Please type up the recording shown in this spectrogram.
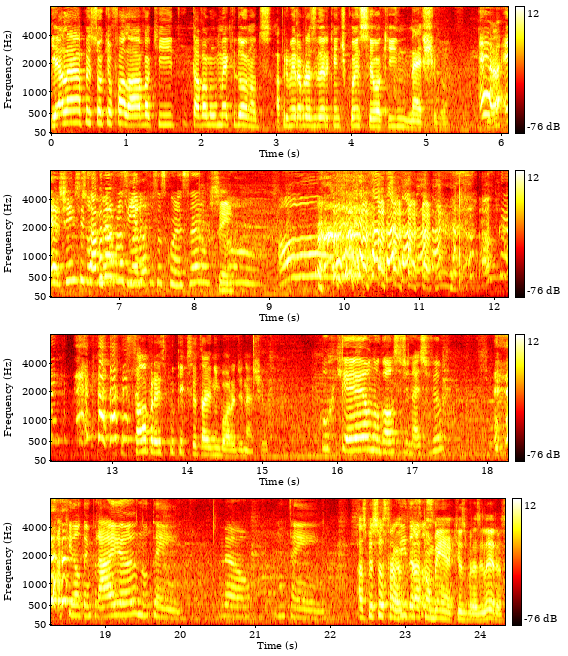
E ela é a pessoa que eu falava que tava no McDonald's, a primeira brasileira que a gente conheceu aqui em Nashville. É, a gente Sua tava primeira na brasileira fila. que vocês conheceram? Sim. Oh! Fala pra eles por que, que você tá indo embora de Nashville. Porque eu não gosto de Nashville. Aqui não tem praia, não tem. Não. Não tem. As pessoas tra Vida tratam social. bem aqui os brasileiros?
